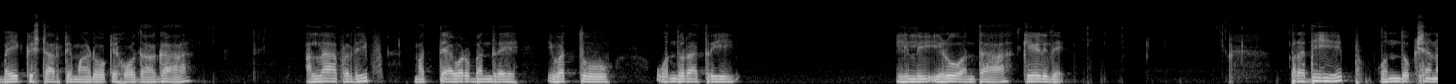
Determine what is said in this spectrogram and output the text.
ಬೈಕ್ ಸ್ಟಾರ್ಟ್ ಮಾಡೋಕೆ ಹೋದಾಗ, ಅಲ್ಲ ಪ್ರದೀಪ್, ಮತ್ತೆ ಅವರು ಬಂದರೆ ಇವತ್ತು ಒಂದು ರಾತ್ರಿ ಇಲ್ಲಿ ಇರು ಅಂತ ಕೇಳಿದೆ. ಪ್ರದೀಪ್ ಒಂದು ಕ್ಷಣ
